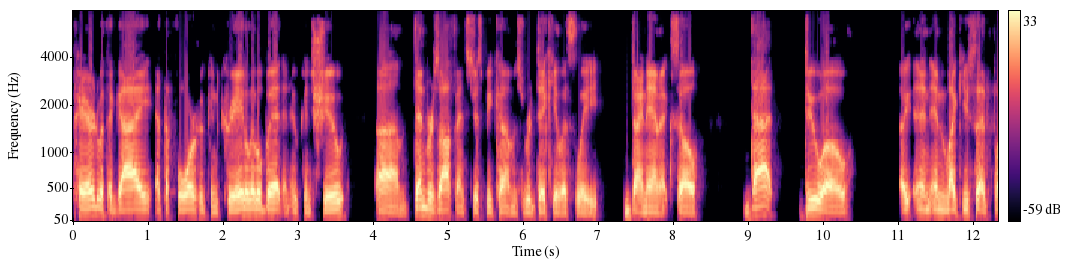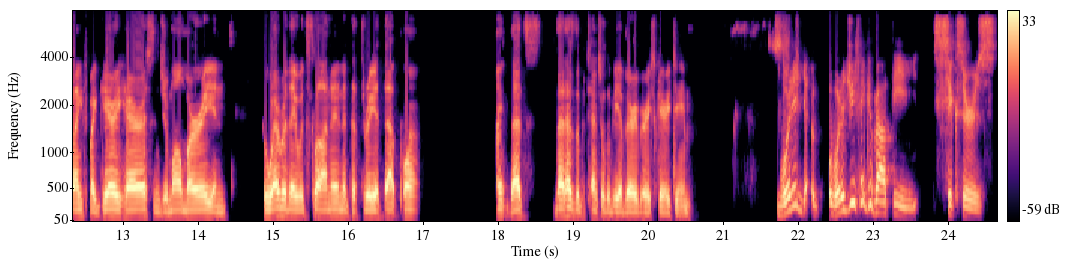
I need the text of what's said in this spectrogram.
paired with a guy at the four who can create a little bit and who can shoot, um, Denver's offense just becomes ridiculously dynamic. So that duo, uh, and and like you said, flanked by Gary Harris and Jamal Murray and whoever they would slot in at the three at that point, that's that has the potential to be a very very scary team. What did what did you think about the Sixers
